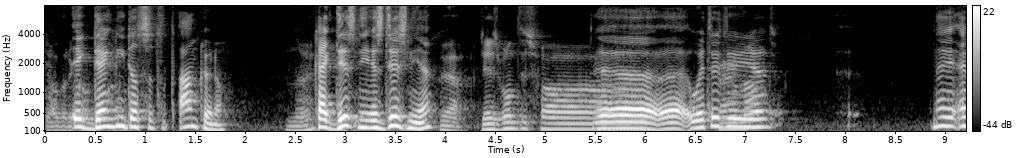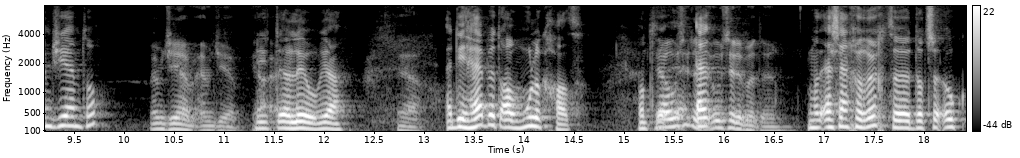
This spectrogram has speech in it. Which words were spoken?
de andere Ik kant. denk niet dat ze het aankunnen. Nee? Kijk, Disney is Disney, hè? Ja, James Bond is van... Eh, eh, hoe heet het? Die, nee, MGM toch? MGM, MGM. Ja, Die ja. Leeuw, ja. ja. En die hebben het al moeilijk gehad. Want, Ja, hoe zit, er- het, hoe zit het met hen? Want er zijn geruchten dat ze ook.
